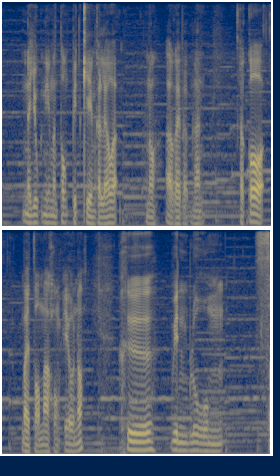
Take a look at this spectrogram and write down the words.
8 ในยุคนี้มันต้องปิดเกมกันแล้วอะเนาะอะไรแบบนั้น แล้วก็ใบต่อมาของเอลเนาะ คือวินบลูมไซ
